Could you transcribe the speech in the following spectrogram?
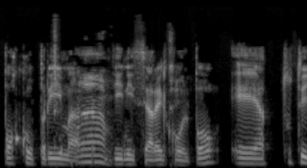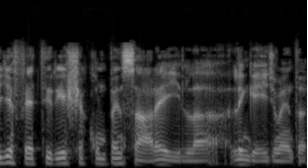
poco prima Ah, di iniziare il colpo e a tutti gli effetti riesci a compensare il- l'engagement.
